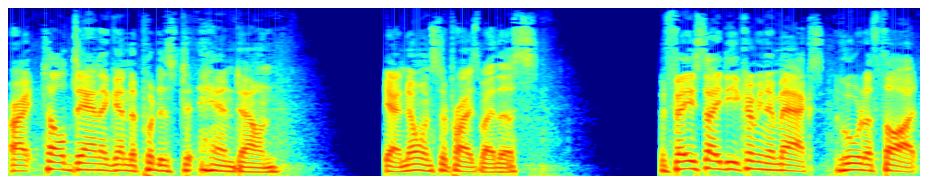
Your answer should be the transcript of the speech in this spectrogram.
All right, tell Dan again to put his hand down. Yeah, no one's surprised by this. The Face ID coming to Macs. Who would have thought?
